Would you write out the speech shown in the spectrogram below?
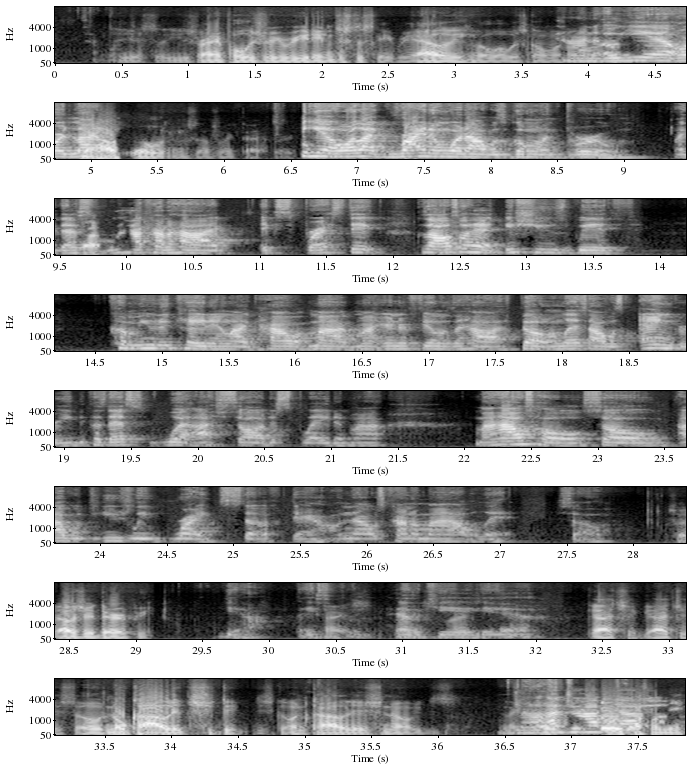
Yeah, so you was writing poetry, reading, just to escape reality or what was going Kinda, on. Oh yeah, or like household and stuff like that. Right? Yeah, or like writing what I was going through. Like that's yeah. kind of how I expressed it because I also yeah. had issues with communicating like how my my inner feelings and how I felt unless I was angry because that's what I saw displayed in my my household. So I would usually write stuff down, and that was kind of my outlet. So So that was your therapy. yeah, basically Nice, as a kid, nice. yeah. Gotcha, gotcha. So no college. Just going to college. No, just, like, No, I dropped out. for me.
